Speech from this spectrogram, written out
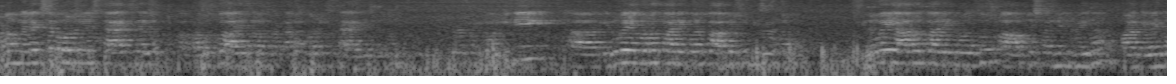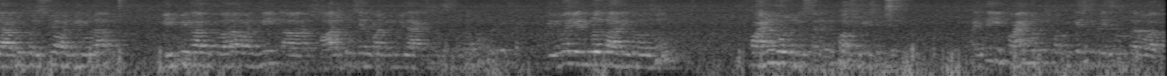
మనం ఎలక్షన్ ఓటర్ లిస్ట్ తయారు చేయాలి. ప్రభుత్వ ఆదేశాల ప్రకారం ఓటర్ లిస్ట్ తయారు చేస్తున్నాం. ఇది ఇరవై ఒకటో తారీఖు వరకు ఆఫీస్ తీసుకుంటాం. ఇరవై ఆరో తారీఖు రోజు ఆ ఆఫీస్ అన్నింటి మీద మాకు ఏవైతే ఆఫీస్ వచ్చినాయో అన్నీ కూడా డీపీ గారి ద్వారా అవన్నీ మార్పులు చేయమని మీద యాక్షన్ తీసుకుంటాము ఇరవై ఎనిమిదో తారీఖు రోజు ఫైనల్ ఓటర్ ఇస్తారని పబ్లికేషన్ చేస్తాం అయితే ఈ ఫైనల్ ఓటర్ పబ్లికేషన్ చేసిన తర్వాత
